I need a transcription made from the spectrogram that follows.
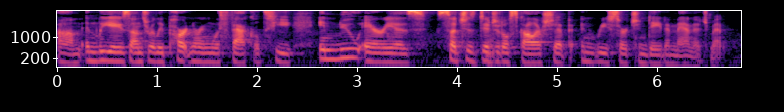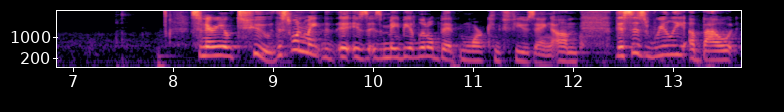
um, and liaisons really partnering with faculty in new areas such as digital scholarship and research and data management. Scenario two, this one might, is, is maybe a little bit more confusing. Um, this is really about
